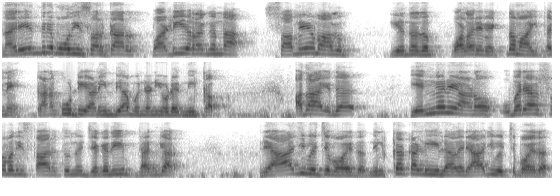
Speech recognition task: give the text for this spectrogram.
നരേന്ദ്രമോദി സർക്കാർ പടിയിറങ്ങുന്ന സമയമാകും എന്നതും വളരെ വ്യക്തമായി തന്നെ കണക്കൂട്ടിയാണ് ഇന്ത്യ മുന്നണിയുടെ നീക്കം. അതായത് എങ്ങനെയാണോ ഉപരാഷ്ട്രപതി സ്ഥാനത്ത് നിന്ന് ജഗദീപ് ധൻഖർ രാജിവെച്ച് പോയത് നിൽക്കക്കള്ളിയില്ലാതെ രാജിവെച്ച് പോയത്.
